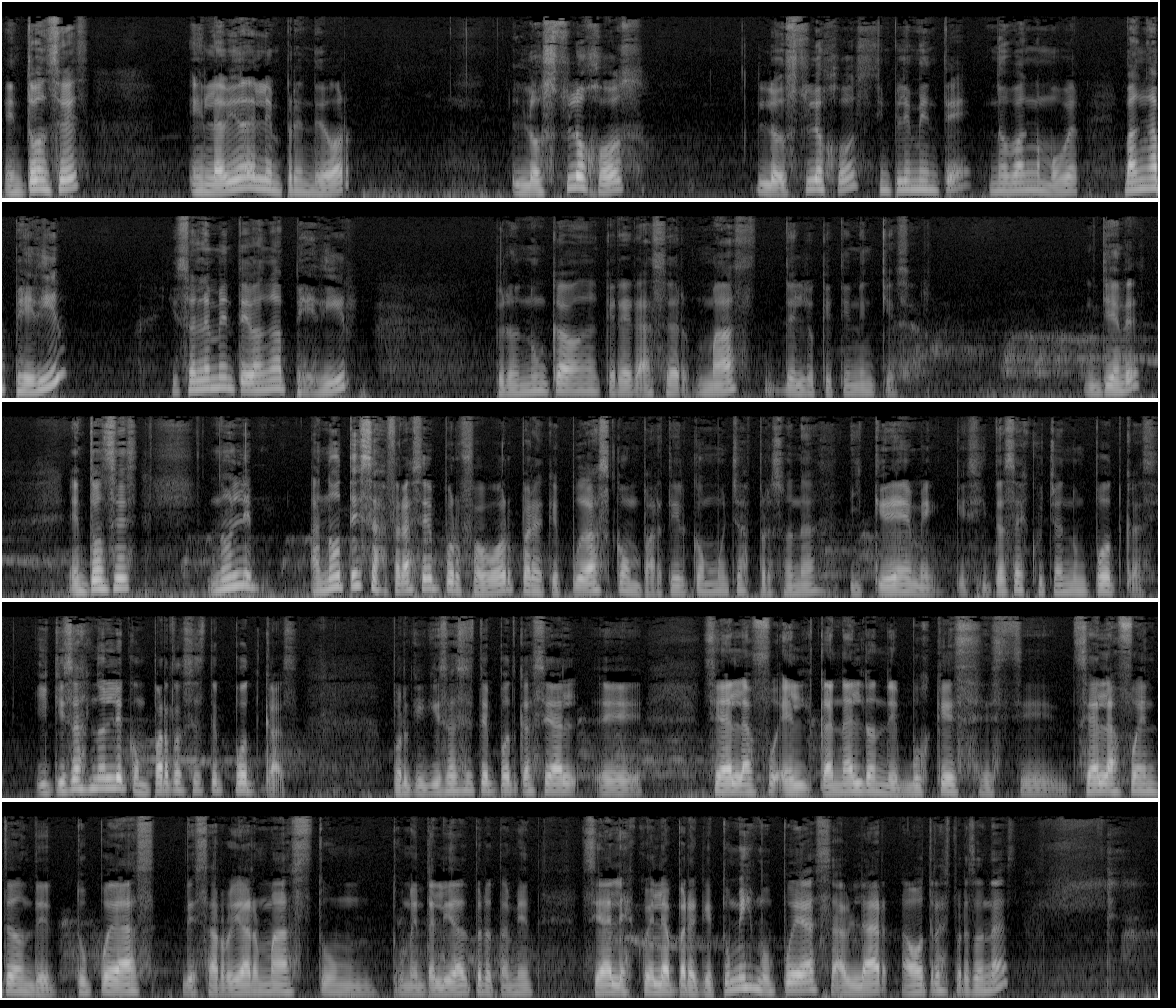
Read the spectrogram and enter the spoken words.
Entonces, en la vida del emprendedor, los flojos, los flojos simplemente no van a mover, van a pedir y solamente van a pedir, pero nunca van a querer hacer más de lo que tienen que hacer. ¿Entiendes? Entonces, no le anote esa frase por favor para que puedas compartir con muchas personas y créeme que si estás escuchando un podcast y quizás no le compartas este podcast, porque quizás este podcast sea, eh, sea el canal donde busques, este, sea la fuente donde tú puedas desarrollar más tu, tu mentalidad, pero también sea la escuela para que tú mismo puedas hablar a otras personas.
